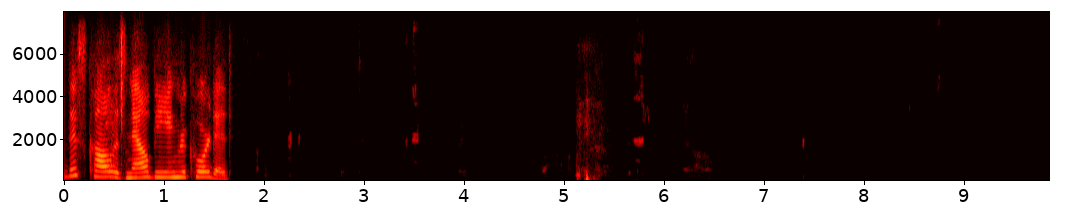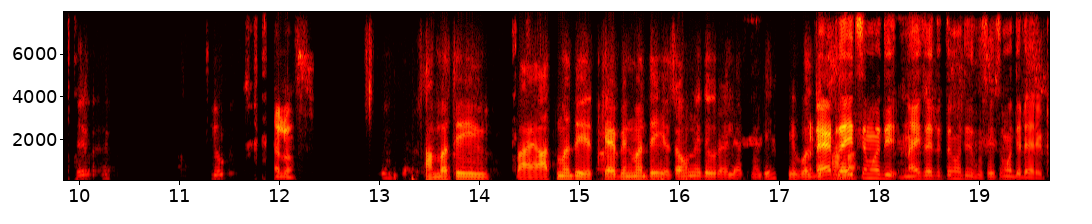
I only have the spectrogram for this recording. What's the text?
This call is now being recorded. Hello थांबा ते बाय आतमध्ये आहेत कॅबिनमध्ये हे जाऊन नाही देऊ राहिले आतमध्ये. ते बोलते डायरेक्ट थांबा. जायचं मध्ये नाही जायचं तर मध्ये घुसायचं मध्ये डायरेक्ट.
